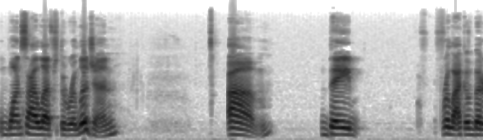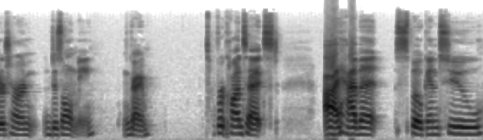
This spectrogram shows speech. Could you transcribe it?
once I left the religion, um, they, for lack of better term, disowned me. Okay. For context, I haven't spoken to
